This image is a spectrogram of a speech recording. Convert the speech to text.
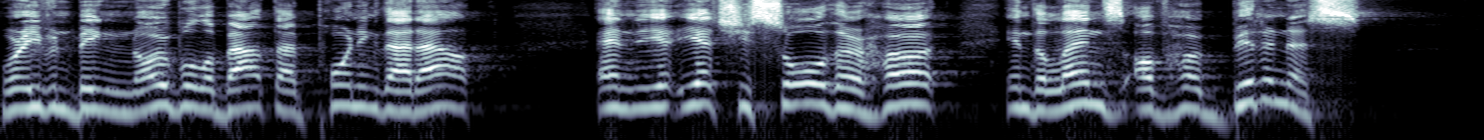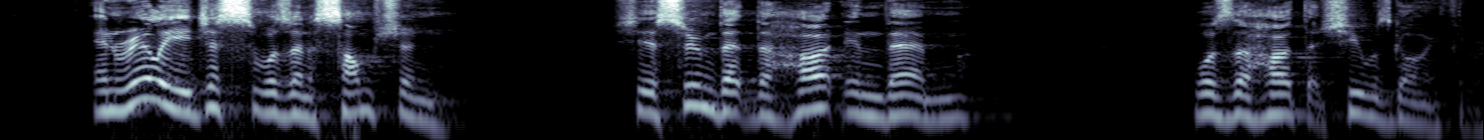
we're even being noble about that, pointing that out. And yet, yet she saw the hurt in the lens of her bitterness. And really, it just was an assumption. She assumed that the hurt in them was the hurt that she was going through.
